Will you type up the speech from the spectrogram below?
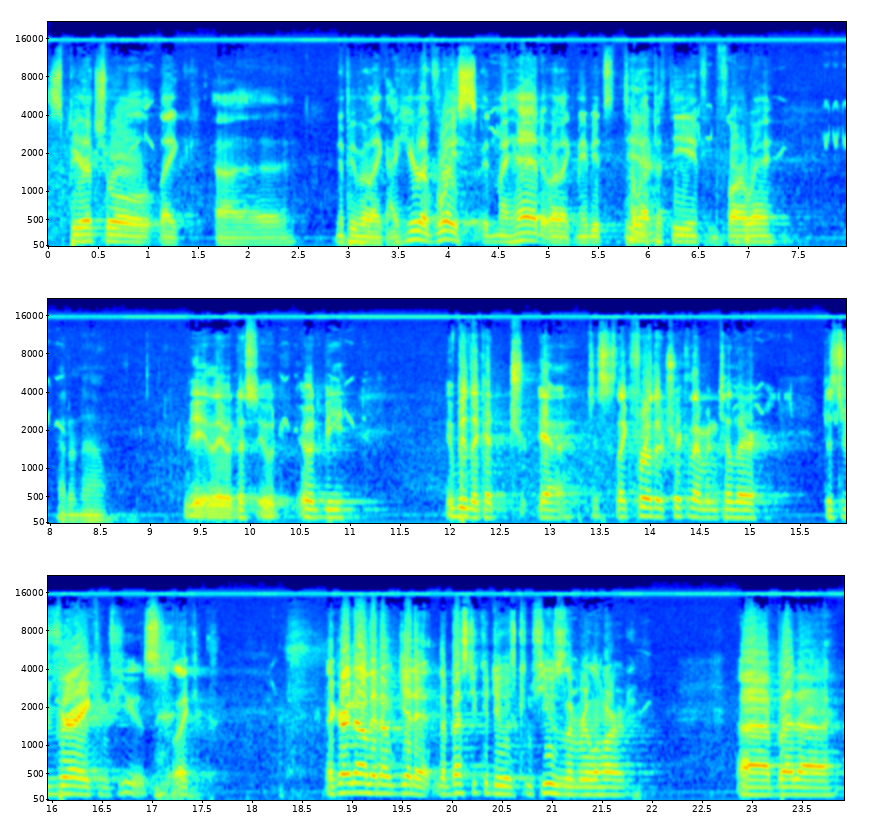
spiritual like. Uh, you know, people are like, I hear a voice in my head, or like maybe it's Yeah. telepathy from far away. I don't know. They, they would just, it would, it would be, it would be like a, tr- yeah, just like further trick them until they're just very confused. Like, like right now they don't get it. The best you could do is confuse them real hard. Uh, but uh,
